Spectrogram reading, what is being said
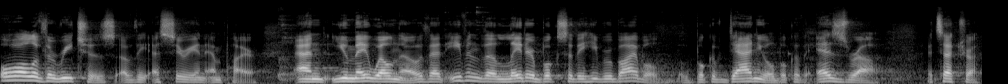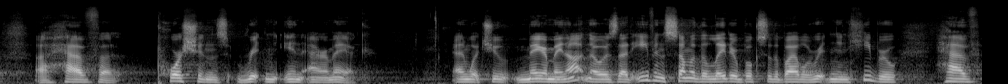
all of the reaches of the Assyrian Empire. And you may well know that even the later books of the Hebrew Bible, the book of Daniel, book of Ezra, etc., uh, have uh, portions written in Aramaic. And what you may or may not know is that even some of the later books of the Bible written in Hebrew have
